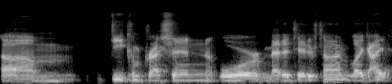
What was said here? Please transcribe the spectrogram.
um, decompression or meditative time. Like i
